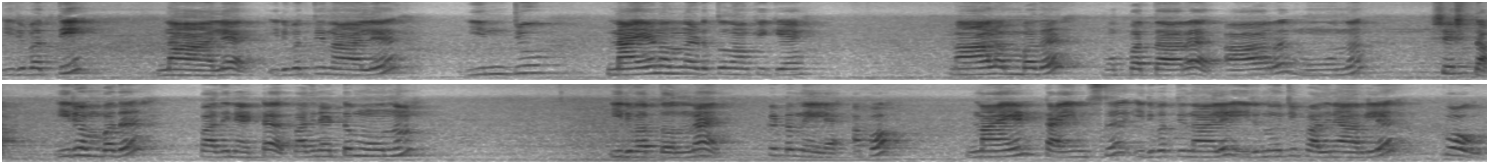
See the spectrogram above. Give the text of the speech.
ഇരുപത്തി നാല് ഇരുപത്തിനാല് ഇന്റു നയൻ ഒന്ന് എടുത്ത് നോക്കിക്കേ. നാലൊമ്പത് മുപ്പത്താറ്. ആറ് മൂന്ന് ശിഷ്ടം. ഇരുപത് പതിനെട്ട്. പതിനെട്ട് മൂന്നും ഇരുപത്തൊന്ന്. കിട്ടുന്നില്ല? അപ്പോൾ നയൻ ടൈംസ് ഇരുപത്തിനാല് ഇരുന്നൂറ്റി പതിനാറിൽ പോകും.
